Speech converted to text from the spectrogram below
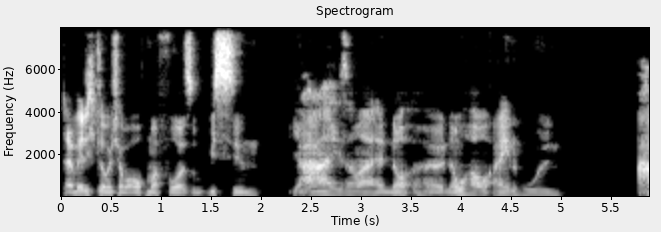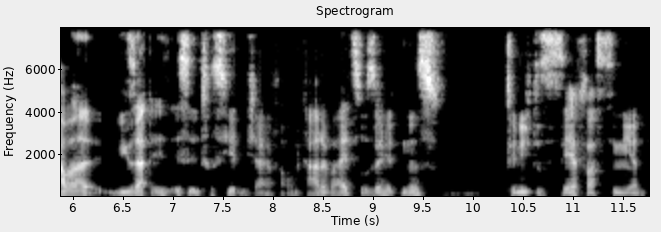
Da werde ich, glaube ich, aber auch mal vor so ein bisschen, ja, ich sag mal, äh, Know-how einholen. Aber wie gesagt, es interessiert mich einfach. Und gerade weil es so selten ist, finde ich das sehr faszinierend.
